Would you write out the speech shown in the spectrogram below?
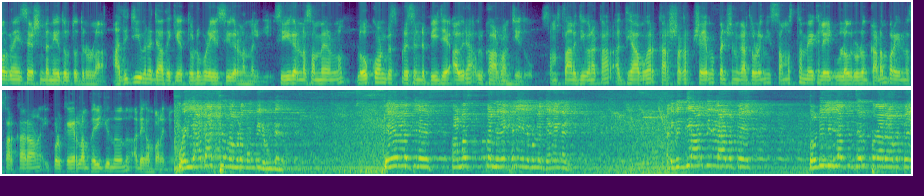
ഓർഗനൈസേഷന്റെ നേതൃത്വത്തിലുള്ള അതിജീവന ജാഥയ്ക്ക് തൊടുപുഴയിൽ സ്വീകരണം നൽകി. സ്വീകരണ സമ്മേളനം block Congress president P J Avira ഉദ്ഘാടനം ചെയ്തു. സംസ്ഥാന ജീവനക്കാർ അധ്യാപകർ കർഷകർ ക്ഷേമ പെൻഷൻകാർ തുടങ്ങി സമസ്ത മേഖലയിൽ ഉള്ളവരോടും കടം പറയുന്ന സർക്കാരാണ് ഇപ്പോൾ കേരളം ഭരിക്കുന്നതെന്ന് അദ്ദേഹം പറഞ്ഞു. ഒരു യാഥാർത്ഥ്യം നമ്മുടെ മുമ്പിലുണ്ട്. കേരളത്തിലെ സമസ്ത മേഖലയിലുമുള്ള ജനങ്ങൾ അത് വിദ്യാർത്ഥികളാവട്ടെ തൊഴിലില്ലാത്ത ചെറുപ്പക്കാരാവട്ടെ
